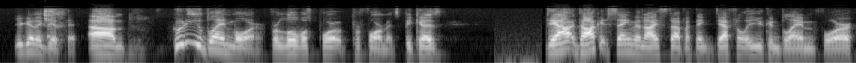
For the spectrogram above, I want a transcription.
you're gonna get there. Um, who do you blame more for Louisville's poor performance? Because Dakich saying the nice stuff, I think definitely you can blame for.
